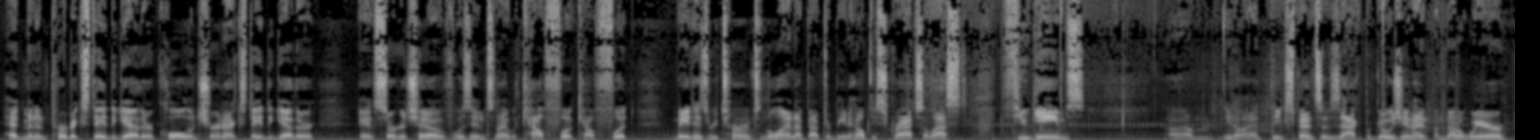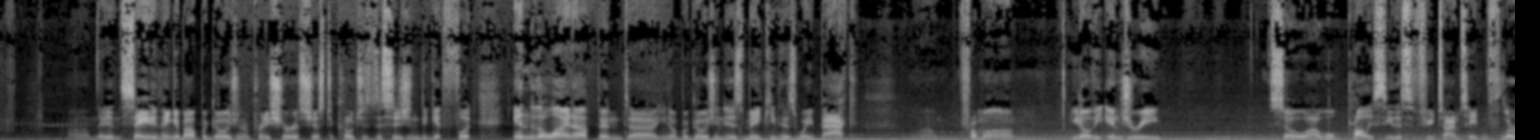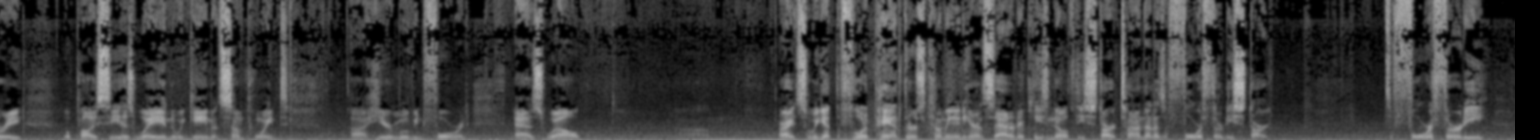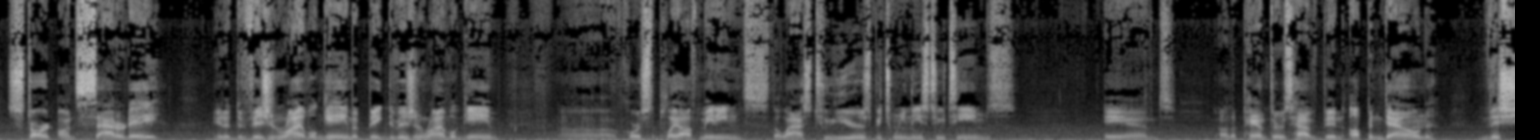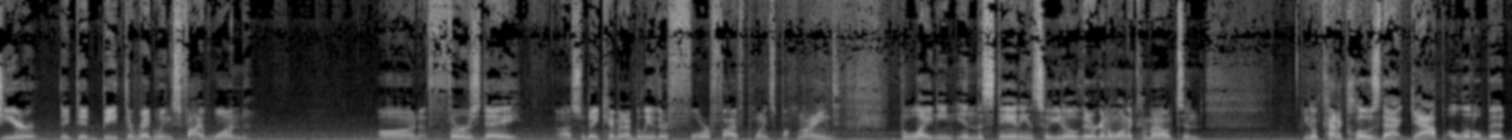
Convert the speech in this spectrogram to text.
Hedman and Perbix stayed together. Cole and Cernak stayed together. And Sergachev was in tonight with Cal Foote. Cal Foote made his return to the lineup after being a healthy scratch the last few games um, you know, at the expense of Zach Bogosian. I, am not aware. Um, they didn't say anything about Bogosian. I'm pretty sure it's just a coach's decision to get Foote into the lineup, and uh, you know, Bogosian is making his way back um, from um, you know the injury. So uh, we'll probably see this a few times. Haydn Fleury will probably see his way into a game at some point uh, here moving forward as well. All right, so we get the Florida Panthers coming in here on Saturday. Please note the start time. That is a 4:30 start. It's a 4:30 start on Saturday in a division rival game, a big division rival game. Uh, of course, the playoff meetings the last two years between these two teams, and uh, the Panthers have been up and down this year. They did beat the Red Wings 5-1 on Thursday uh, so they came in, I believe they're four or five points behind the Lightning in the standings. So, you know, they're going to want to come out and, you know, kind of close that gap a little bit.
